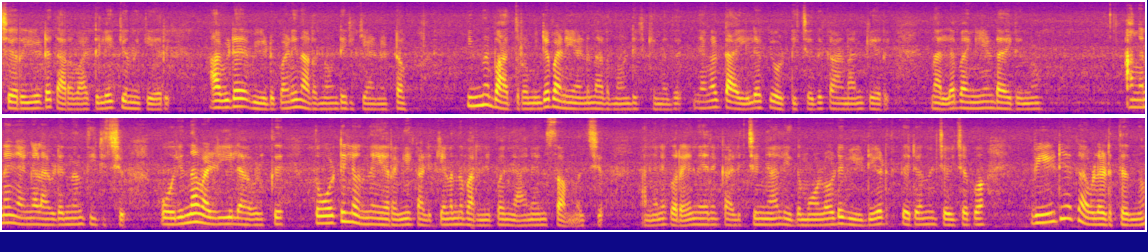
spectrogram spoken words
ചെറിയുടെ തറവാട്ടിലേക്കൊന്ന് കയറി. അവിടെ വീട് പണി നടന്നുകൊണ്ടിരിക്കുകയാണ് കേട്ടോ. ഇന്ന് ബാത്റൂമിന്റെ പണിയാണ് നടന്നുകൊണ്ടിരിക്കുന്നത്. ഞങ്ങൾ ടൈലൊക്കെ ഒട്ടിച്ചത് കാണാൻ കയറി. നല്ല ഭംഗിയുണ്ടായിരുന്നു. അങ്ങനെ ഞങ്ങൾ അവിടെ നിന്നും തിരിച്ചു. പോരുന്ന വഴിയിൽ അവൾക്ക് തോട്ടിലൊന്ന് ഇറങ്ങി കളിക്കണമെന്ന് പറഞ്ഞപ്പോൾ ഞാനതിന് സമ്മതിച്ചു. അങ്ങനെ കുറേ നേരം കളിച്ചു. ഞാൻ ഇത് മോളോട് വീഡിയോ എടുത്ത് തരുമെന്ന് ചോദിച്ചപ്പോൾ വീഡിയോ ഒക്കെ അവളെടുത്തു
